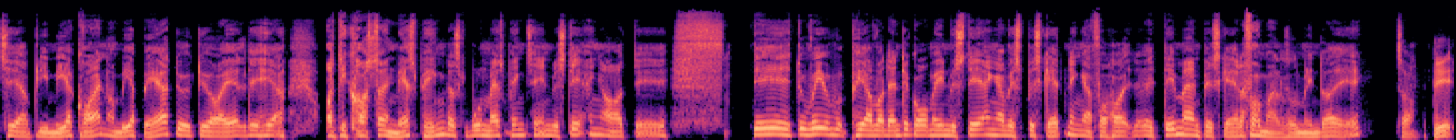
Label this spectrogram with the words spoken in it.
til at blive mere grøn og mere bæredygtig og alt det her. Og det koster en masse penge. Der skal bruge en masse penge til investeringer, og det, det, du ved Per, hvordan det går med investeringer, hvis beskatningen er for høj. Det, man beskatter, får man altså mindre af, ikke? Så. Det,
